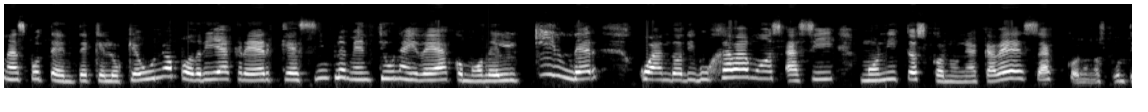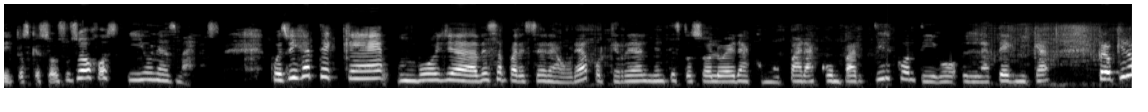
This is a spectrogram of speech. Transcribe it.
más potente que lo que uno podría creer que es simplemente una idea como del kinder cuando dibujábamos así monitos con una cabeza, con unos puntitos que son sus ojos y unas manos? Pues fíjate que voy a desaparecer ahora porque realmente esto solo era como para compartir contigo la técnica, pero quiero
